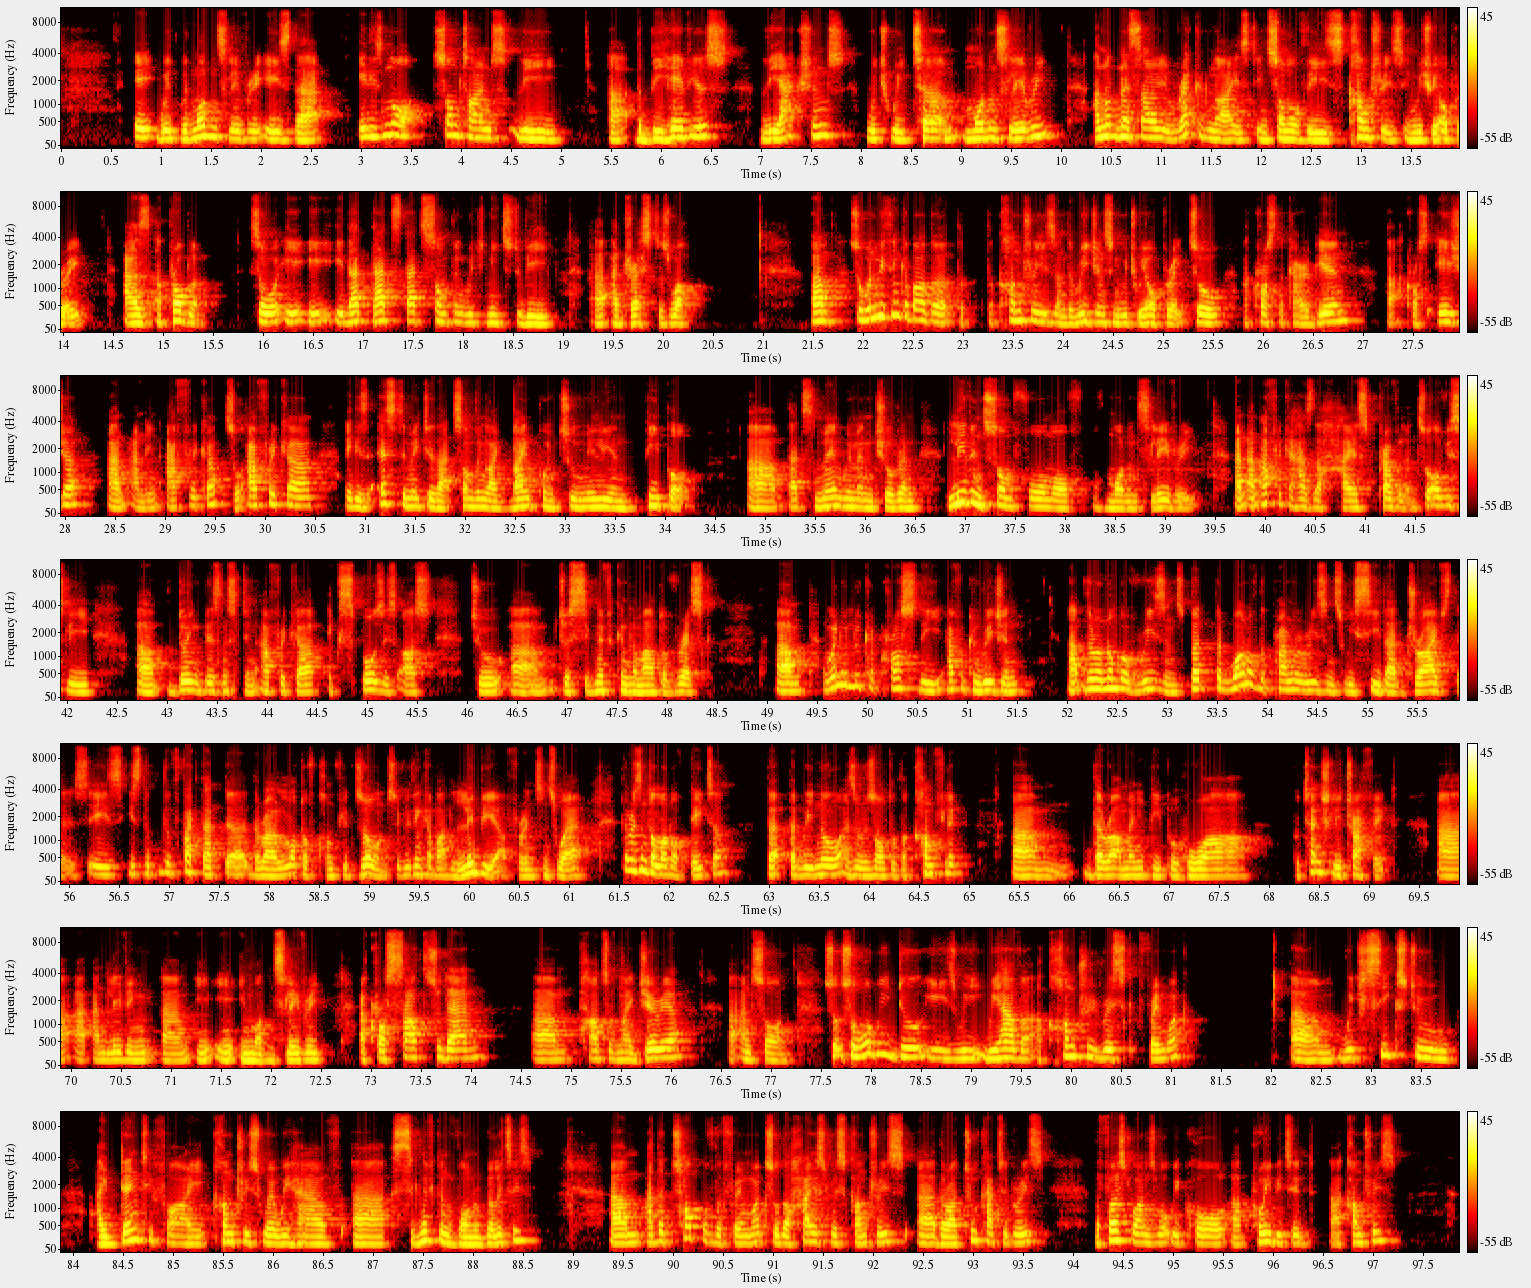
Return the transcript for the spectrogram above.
it, with, with modern slavery is that it is not sometimes the, uh, the behaviors, the actions which we term modern slavery are not necessarily recognized in some of these countries in which we operate as a problem. So it, it, that that's that's something which needs to be uh, addressed as well. Um, so when we think about the, the, the, countries and the regions in which we operate, so across the Caribbean, uh, across Asia, and, and in Africa. So Africa, it is estimated that something like 9.2 million people, uh, that's men, women, and children, live in some form of, of modern slavery. And, and Africa has the highest prevalence. So obviously, uh, doing business in Africa exposes us to, um, to a significant amount of risk. Um, when we look across the African region, uh, there are a number of reasons, but but one of the primary reasons we see that drives this is is the, the fact that uh, there are a lot of conflict zones. If you think about Libya, for instance, where there isn't a lot of data, but but we know as a result of the conflict, um, there are many people who are potentially trafficked uh, and living um, in, in, modern slavery across South Sudan, um, parts of Nigeria, uh, and so on. So, so what we do is we, we have a, a country risk framework um, which seeks to identify countries where we have uh, significant vulnerabilities. Um, at the top of the framework, so the highest risk countries, uh, there are two categories. The first one is what we call uh, prohibited uh, countries,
